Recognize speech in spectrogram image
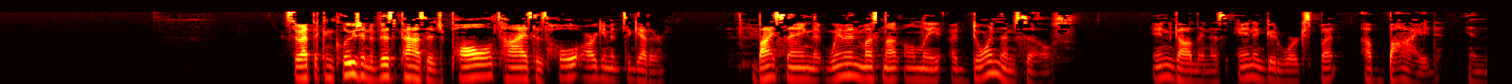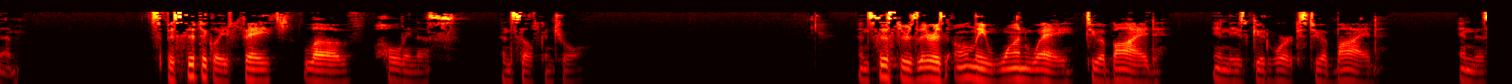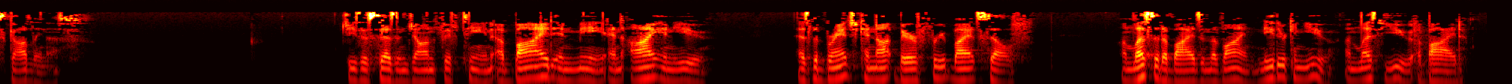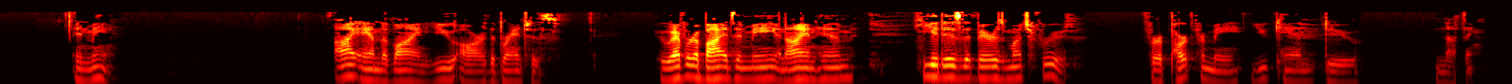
So, at the conclusion of this passage, Paul ties his whole argument together by saying that women must not only adorn themselves in godliness and in good works, but abide in them. Specifically, faith, love, holiness, and self control. And, sisters, there is only one way to abide in these good works, to abide in this godliness. Jesus says in John 15, Abide in me, and I in you. As the branch cannot bear fruit by itself unless it abides in the vine, neither can you unless you abide in me. I am the vine, you are the branches. Whoever abides in me and I in him, he it is that bears much fruit. For apart from me, you can do nothing.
